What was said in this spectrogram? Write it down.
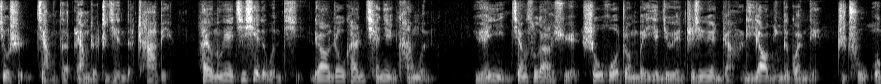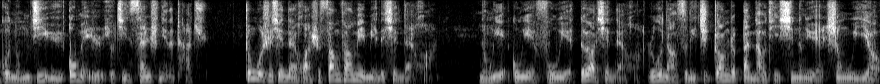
就是讲的两者之间的差别，还有农业机械的问题。《辽阳周刊》前年刊文援引江苏大学收获装备研究院执行院长李耀明的观点，指出我国农机与欧美日有近三十年的差距。中国式现代化是方方面面的现代化，农业、工业、服务业都要现代化。如果脑子里只装着半导体、新能源、生物医药、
